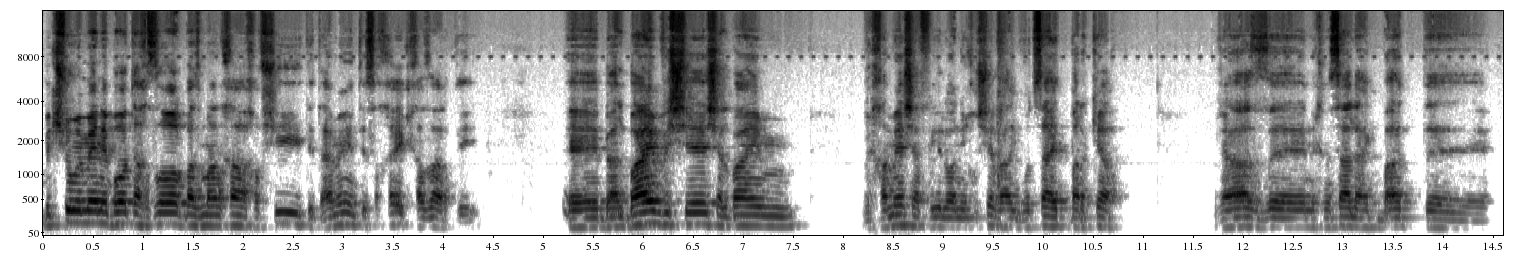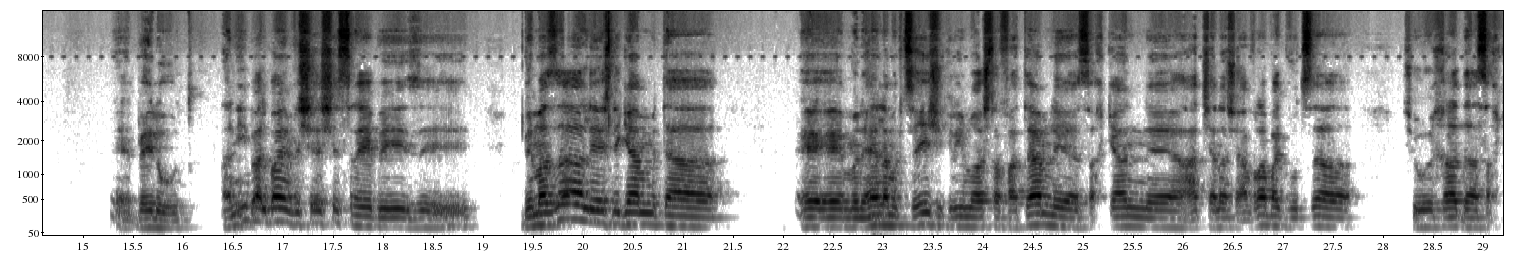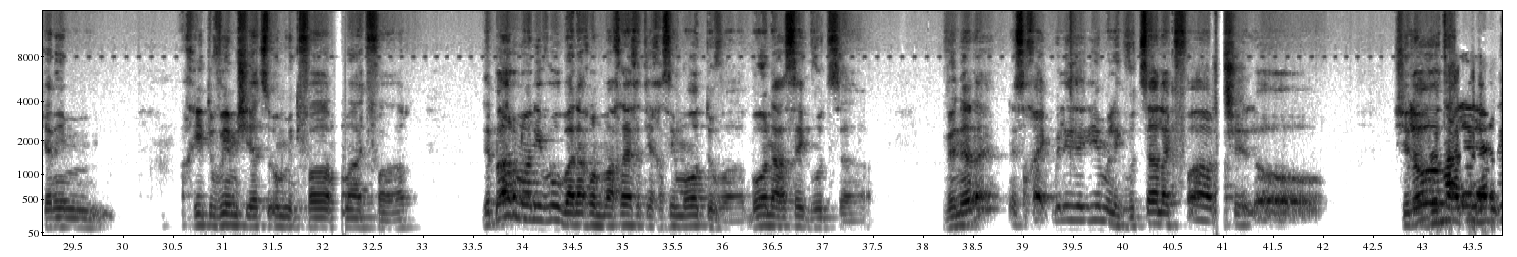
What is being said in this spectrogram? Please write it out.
ביקשו ממני בוא תחזור בזמנך החופשי, תתאמן, תשחק, חזרתי. אה, ב-2006, 2005 אפילו, אני חושב, הקבוצה התפרקה, ואז אה, נכנסה להקבעת פעילות. אני ב-2016, במזל, יש לי גם את. המנהל המקצועי שקוראים לו אשרף עטאמלה, שחקן אה, עד שנה שעברה בקבוצה, שהוא אחד השחקנים הכי טובים שיצאו מכפר, מהכפר. דיברנו אני והוא, ואנחנו במערכת יחסים מאוד טובה, בואו נעשה קבוצה ונראה, נשחק בליגה ג' קבוצה לכפר שלא... שלא תעלה לנו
